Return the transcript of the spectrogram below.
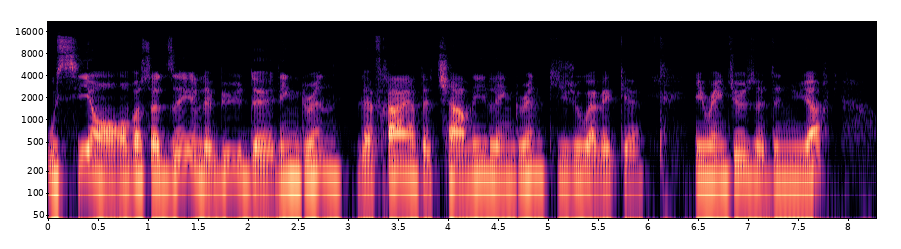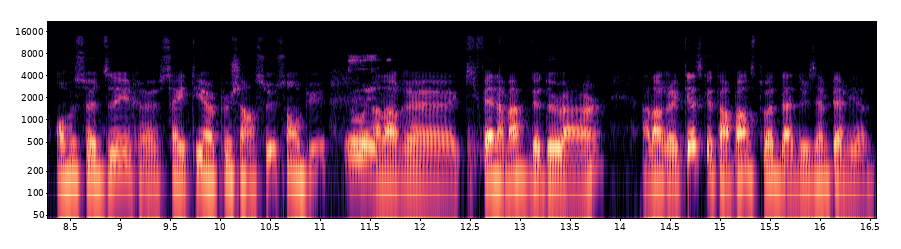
aussi, on, va se dire, le but de Lindgren, le frère de Charlie Lindgren, qui joue avec les Rangers de New York, on va se dire, ça a été un peu chanceux son but. Alors, qui fait la marque de 2 à 1. Alors, qu'est-ce que tu en penses, toi, de la deuxième période?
